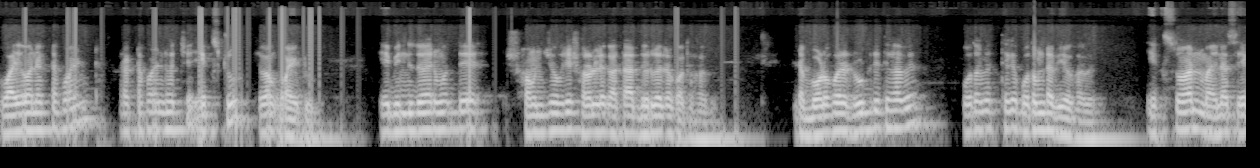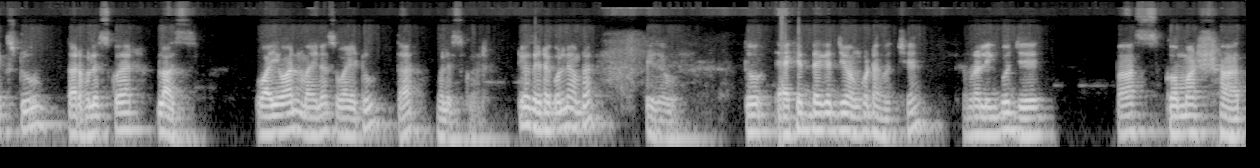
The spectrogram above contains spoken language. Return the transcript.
ওয়াই ওয়ান একটা পয়েন্ট আর একটা পয়েন্ট হচ্ছে এক্স টু এবং ওয়াই টু এই বিন্দু দ্বয়ের মধ্যে সংযোগ যে সরলরেখা, তার দৈর্ঘ্যটা কত হবে? এটা বড় করে রুট দিতে হবে। প্রথমের থেকে প্রথমটা বিয়োগ হবে। X one minus X two তার whole square plus Y one minus Y two তার হোল স্কোয়ার ঠিক আছে, এটা করলে আমরা পেয়ে যাব। তো একের দাগের যে অঙ্কটা হচ্ছে, আমরা লিখব যে পাঁচ কমা সাত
